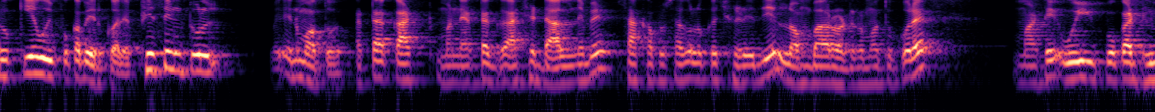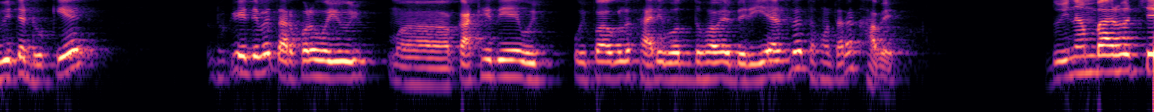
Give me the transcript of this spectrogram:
ঢুকিয়ে উই পোকা বের করে। ফিশিং টুল এর মতো, একটা কাঠ মানে একটা গাছের ডাল নেবে, শাখা প্রশাখাগুলোকে ছেড়ে দিয়ে লম্বা রডের মতো করে মাটি উই পোকার ঢিবিতে ঢুকিয়ে ঢুকিয়ে দেবে, তারপরে ওই ওই কাঠি দিয়ে ওই ওই পাগুলো সারিবদ্ধভাবে বেরিয়ে আসবে, তখন তারা খাবে। দুই নাম্বার হচ্ছে,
